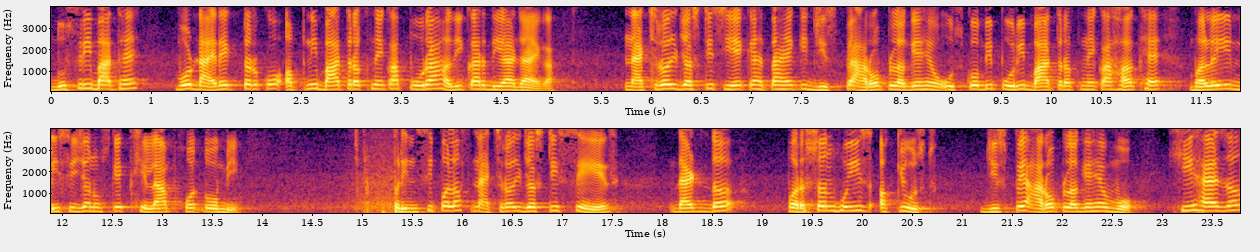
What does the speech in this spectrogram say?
दूसरी बात है, वो डायरेक्टर को अपनी बात रखने का पूरा अधिकार दिया जाएगा। नेचुरल जस्टिस ये कहता है कि जिस पे आरोप लगे हैं, उसको भी पूरी बात रखने का हक है, भले ही डिसीज़न उसके खिलाफ हो तो भी। Principle of natural justice says that the person who is accused जिस पे आरोप लगे हैं वो। He has a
